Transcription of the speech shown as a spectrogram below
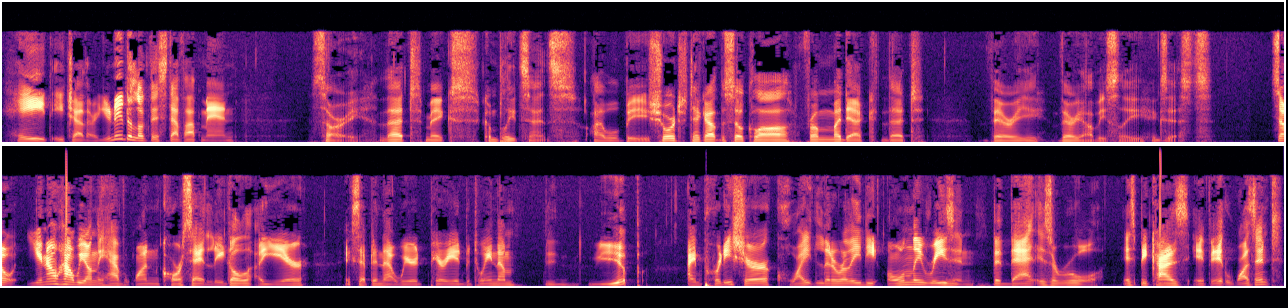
hate each other. You need to look this stuff up, man. Sorry, that makes complete sense. I will be sure to take out the Silcaw from my deck that very, very obviously exists. So, you know how we only have one core set legal a year, except in that weird period between them? Yep. I'm pretty sure, quite literally, the only reason that that is a rule is because if it wasn't,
